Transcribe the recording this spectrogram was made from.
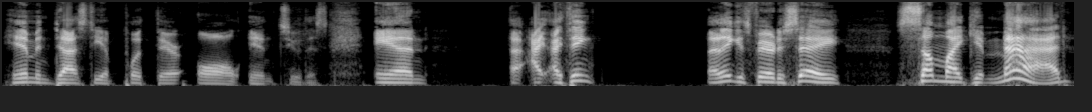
Him and Dusty have put their all into this, and I, I think I think it's fair to say some might get mad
